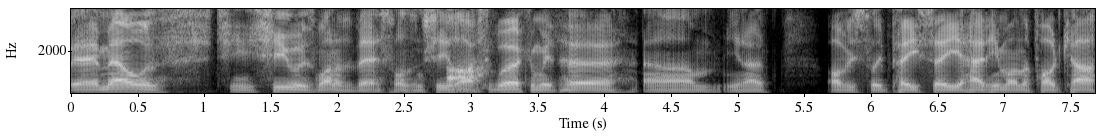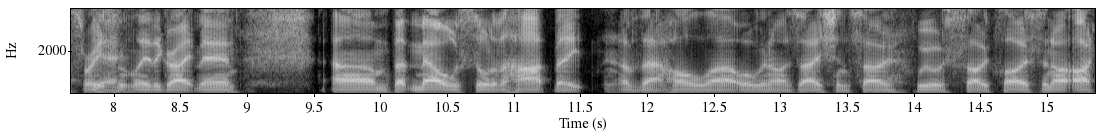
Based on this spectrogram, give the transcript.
Yeah, Mel was she, she was one of the best, wasn't she? Oh. Like working with her, um, you know, obviously PC, you had him on the podcast recently, the great man. Um, but Mel was sort of the heartbeat of that whole uh, organization. So we were so close. And I, I,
